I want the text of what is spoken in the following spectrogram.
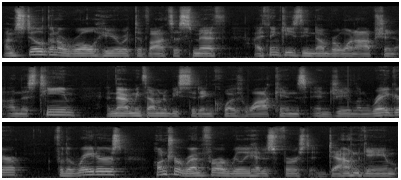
I'm still going to roll here with Devonta Smith. I think he's the number one option on this team, and that means I'm going to be sitting Quez Watkins and Jalen Reagor. For the Raiders, Hunter Renfrow really had his first down game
